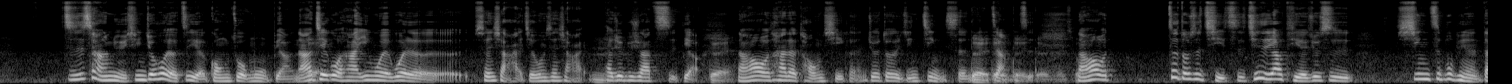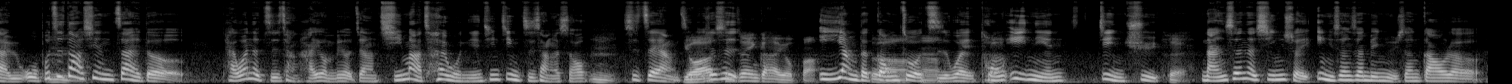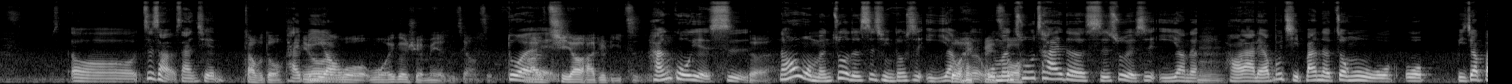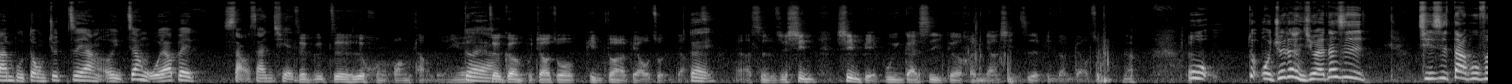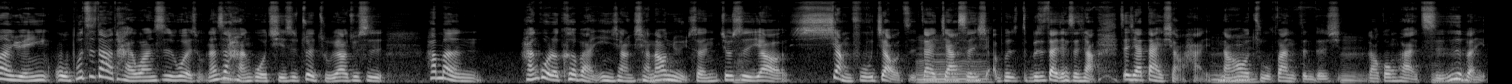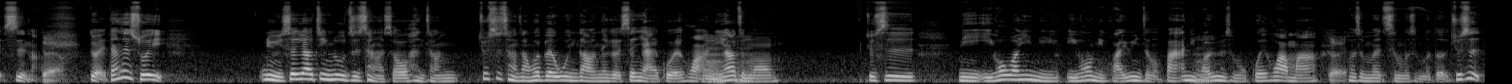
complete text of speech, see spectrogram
职场女性就会有自己的工作目标，然后结果她因为为了生小孩、结婚生小孩，她就必须要辞掉。对。然后她的同期可能就都已经晋升了这样子。然后这都是其次，其实要提的就是薪资不平等待遇。我不知道现在的。台湾的职场还有没有这样？起码在我年轻进职场的时候，嗯，是这样子的，啊、就是这应该还有吧？一样的工作职位，同一年进去，对，男生的薪水硬生生比女生高了，呃，至少有三千，差不多台币哦。我我一个学妹也是这样子，对，气到他就离职。韩国也是，对。然后我们做的事情都是一样的，我们出差的时数也是一样的。嗯、好啦，了不起搬的重物，我我比较搬不动，就这样而已。这样我要被。少三千，这个这是很荒唐的，因为这根本不叫做评断的标准，这样对。啊，是不是？性性别不应该是一个衡量薪资的评断标准？我对，我觉得很奇怪，但是其实大部分的原因我不知道台湾是为什么，但是韩国其实最主要就是他们韩国的刻板印象想到女生就是要相夫教子，在家生小，不是不是在家生小，在家带小孩，然后煮饭等着老公回来吃。日本也是嘛，对啊，对，但是所以。女生要进入职场的时候，很常就是常常会被问到那个生涯规划，嗯、你要怎么？嗯、就是你以后万一你以后你怀孕怎么办？啊，你怀孕有什么规划吗？对，或什么什么什么的，就是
